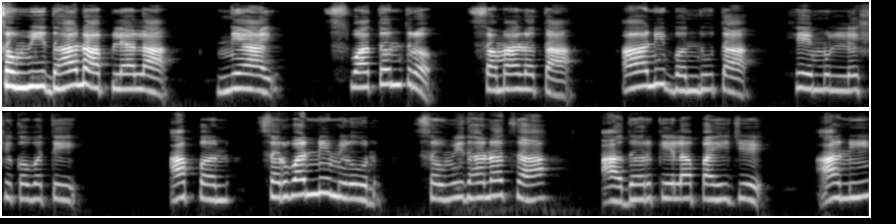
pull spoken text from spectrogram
संविधान आपल्याला न्याय स्वातंत्र्य समानता आणि बंधुता हे मूल्य शिकवते. आपण सर्वांनी मिळून संविधानाचा आदर केला पाहिजे आणि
